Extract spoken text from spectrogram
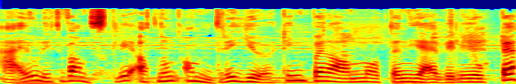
er jo litt vanskelig. At noen andre gjør ting på en annen måte enn jeg ville gjort det.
